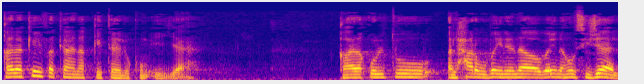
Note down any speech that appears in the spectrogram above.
قال كيف كان قتالكم إياه؟ قال قلت الحرب بيننا وبينه سجال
